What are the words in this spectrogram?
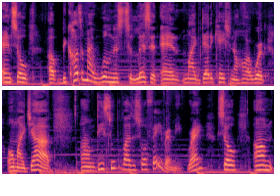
And so, uh, because of my willingness to listen and my dedication and hard work on my job, um, these supervisors saw favor in me, right? So, um,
